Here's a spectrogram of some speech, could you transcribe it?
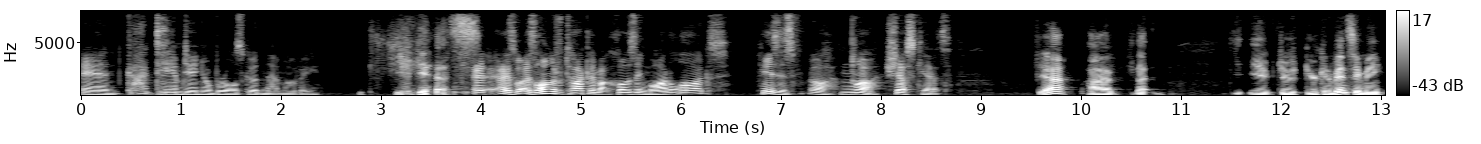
And goddamn, Daniel Bruhl is good in that movie. yes. As as long as we're talking about closing monologues, his is uh, mwah, chef's kiss. Yeah, I've that you you're you're convincing me,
